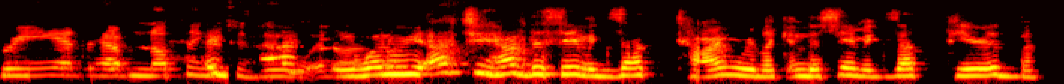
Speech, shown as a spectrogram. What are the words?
free and we have nothing to do Exactly. When we actually have the same exact time, we're like in the same exact period, but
